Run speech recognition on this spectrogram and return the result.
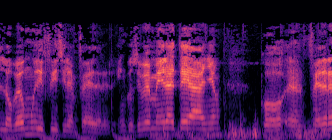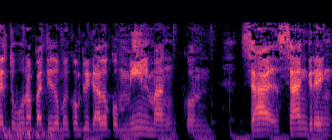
lo veo muy difícil en Federer. Inclusive mira este año, eh, Federer tuvo unos partidos muy complicados con Milman, con Sangren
